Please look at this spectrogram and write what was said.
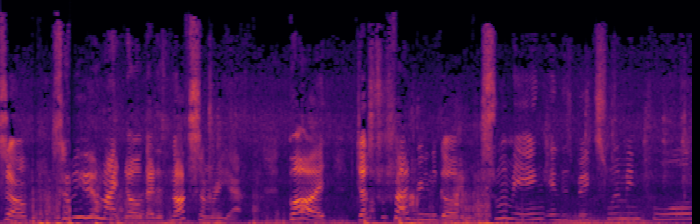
So, some of you might know that it's not summer yet, but just for fun, we're gonna go swimming in this big swimming pool,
